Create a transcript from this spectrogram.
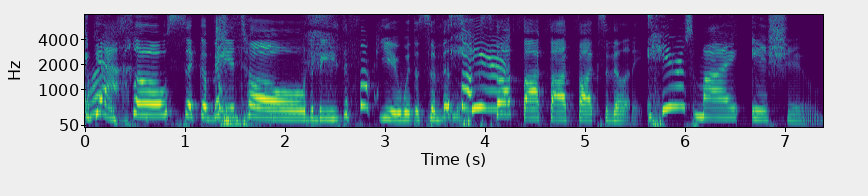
I'm yeah, so sick of being told to be the fuck you with the civility. Fuck, fuck, fuck, fuck, fuck civility. here's my issue.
